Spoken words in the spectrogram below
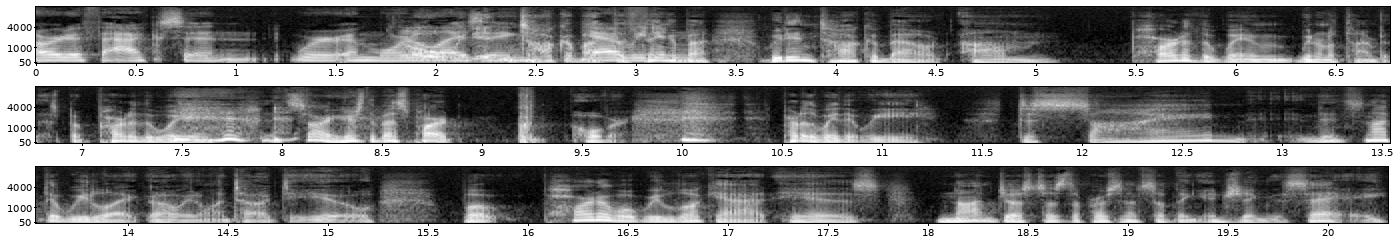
artifacts and we're immortalizing. Oh, we didn't talk about yeah, the thing didn't- about we didn't talk about um, part of the way and we don't have time for this, but part of the way. sorry, here's the best part. Over. Part of the way that we decide. It's not that we like. Oh, we don't want to talk to you, but part of what we look at is not just does the person have something interesting to say,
